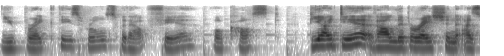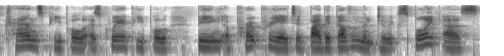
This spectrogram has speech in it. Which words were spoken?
you break these rules without fear or cost? The idea of our liberation as trans people, as queer people, being appropriated by the government to exploit us,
